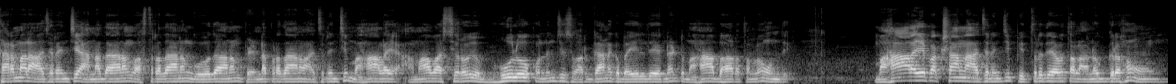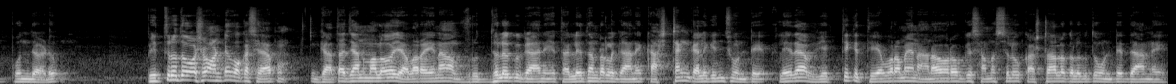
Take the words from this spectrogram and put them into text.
కర్మలు ఆచరించి అన్నదానం వస్త్రదానం గోదానం పిండ ప్రదానం ఆచరించి మహాలయ అమావాస్య రోజు భూలోకం నుంచి స్వర్గానికి బయలుదేరినట్టు మహాభారతంలో ఉంది. మహాలయ పక్షాలను ఆచరించి పితృదేవతల అనుగ్రహం పొందాడు. పితృదోషం అంటే ఒక శాపం. గత జన్మలో ఎవరైనా వృద్ధులకు కానీ తల్లిదండ్రులకు కానీ కష్టం కలిగించి ఉంటే లేదా వ్యక్తికి తీవ్రమైన అనారోగ్య సమస్యలు కష్టాలు కలుగుతూ ఉంటే దాన్ని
